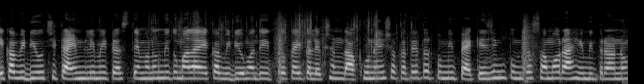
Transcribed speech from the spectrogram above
एका व्हिडिओची टाईम लिमिट असते म्हणून मी तुम्हाला एका व्हिडिओमध्ये इतकं काही कलेक्शन दाखवू नाही शकत आहे. तर तुम्ही पॅकेजिंग तुमच्यासमोर आहे मित्रांनो.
